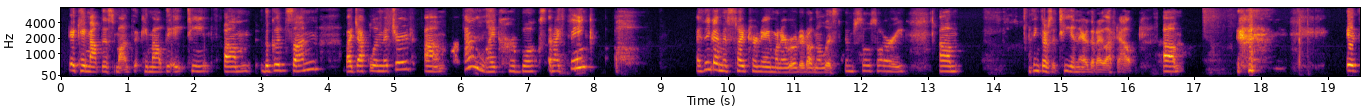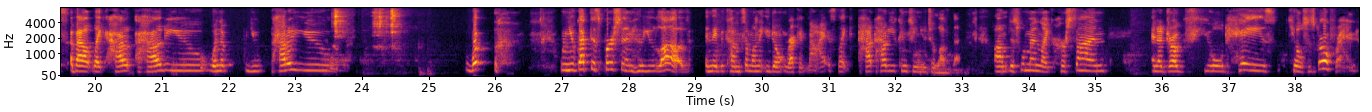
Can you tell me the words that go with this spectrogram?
it came out this month. It came out the 18th. Um, The Good Son by Jacqueline Mitchard. Um, I like her books, and I think, oh, I think I mistyped her name when I wrote it on the list. I'm so sorry. Um, I think there's a T in there that I left out. Um, it's about like how how do you when the you how do you what when you've got this person who you love and they become someone that you don't recognize. Like how, how do you continue to love them? Um, this woman like her son in a drug fueled haze kills his girlfriend.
